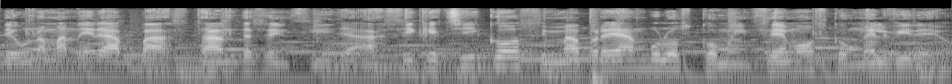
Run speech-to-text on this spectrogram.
de una manera bastante sencilla. Así que chicos, sin más preámbulos, comencemos con el video.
